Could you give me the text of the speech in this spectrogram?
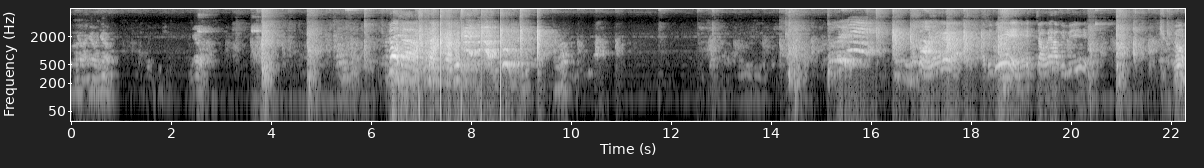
Soleh Habibi, ciao leh Habibi. No.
